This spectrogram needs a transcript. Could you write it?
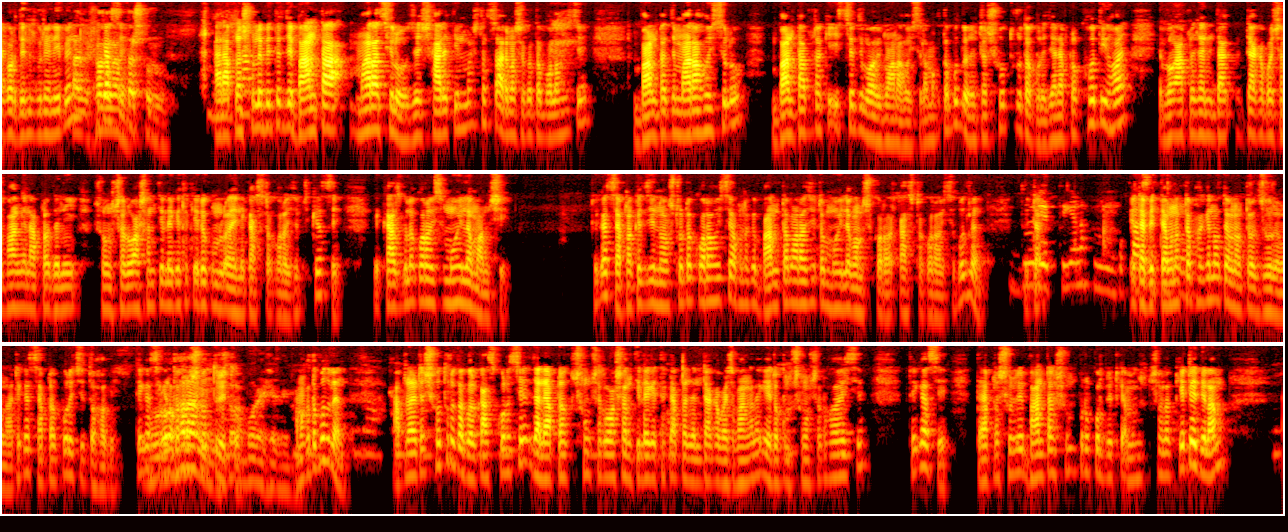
এগারো দিন গুনে নেবেন ঠিক আছে? আর আপনার শরীরের ভিতরে যে বানটা মারা ছিল যে সাড়ে তিন মাস না চার মাসের কথা বলা হয়েছে বানটা যে মারা হয়েছিল বানটা আপনাকে ইচ্ছাতিভাবে মারা হয়েছিল। আমাকে তো বললেন এটা শত্রুতা করে যেন আপনার ক্ষতি হয় এবং আপনার জানি টাকা পয়সা ভাঙেন আপনার জানি সংসার অশান্তি লেগে থাকে এরকম লাইনে কাজটা করা হয়েছে ঠিক আছে? এই কাজগুলো করা হয়েছে মহিলা মানুষে। ঠিক আছে? আপনাকে যে নষ্টটা করা হয়েছে আপনাকে বানটা মারা এটা মহিলা মানুষ করা কাজটা করা হয়েছে বুঝলেন? এটা তেমন একটা ফাঁকে না তেমন একটা জোরেও না ঠিক আছে? আপনার পরিচিত হবে ঠিক আছে? বড় কিন্তু আপনার তো। সব বলে এসে দেখি। আমাকে তো বুঝলেন? আপনার এটা শত্রুতা করে কাজ করেছে জানে আপনার সংসার অশান্তি লেগে থাকে আপনার জানি টাকা পয়সা ভাঙা লাগে এরকম সমস্যা হয়েছে ঠিক আছে? তাই আপনার শরীরে বানটা সম্পূর্ণ কমপ্লিট আমি ইনশাল্লাহ কেটে দিলাম।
